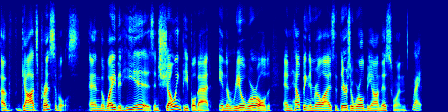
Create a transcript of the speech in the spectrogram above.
of God's principles and the way that He is, and showing people that in the real world, and helping them realize that there's a world beyond this one, Right.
